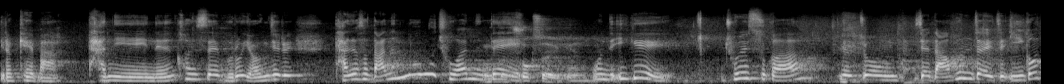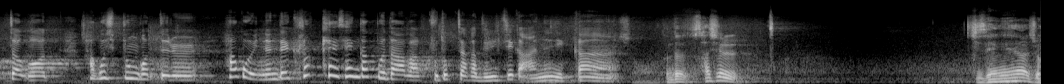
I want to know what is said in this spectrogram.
이렇게 막 다니는 컨셉으로 여행지를 다녀서 나는 너무 좋았는데. 추억 쌓이고. 어, 근데 이게 조회수가 좀 이제 나 혼자 이제 이것저것 하고 싶은 것들을 하고 있는데 그렇게 생각보다 막 구독자가 늘지가 않으니까 근데 사실 기생해야죠.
